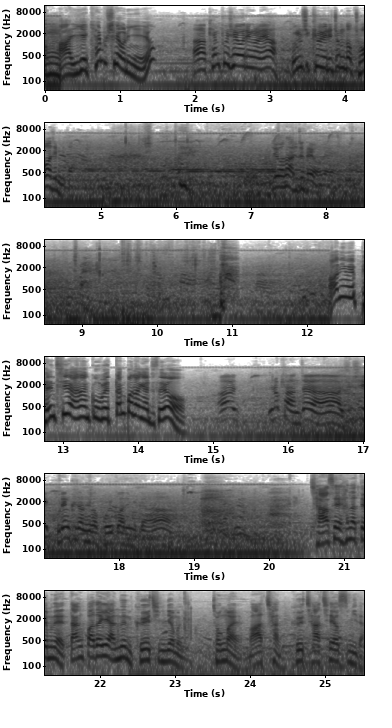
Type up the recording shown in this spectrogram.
음. 아 이게 캠프 sharing이에요? 아 캠프 sharing을 해야 음식 효율이 좀 더 좋아집니다 여기 와서 앉으세요 네. 아니 왜 벤치에 안 앉고 왜 땅바닥에 앉으세요? 아 이렇게 앉아야 휴식 9랭크 자세가 보일 거 아닙니까 자세 하나 때문에 땅바닥에 앉는 그의 집념은 정말 마창 그 자체였습니다.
